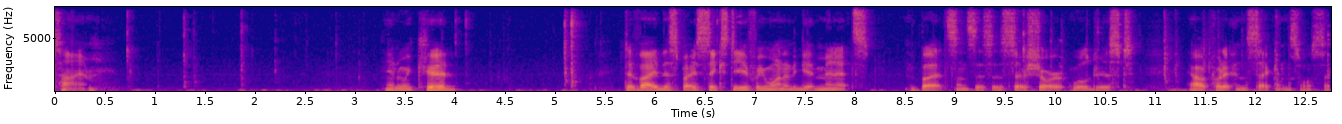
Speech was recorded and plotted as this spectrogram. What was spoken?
time. And we could divide this by 60 if we wanted to get minutes, but since this is so short, we'll just output it in seconds, we'll say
